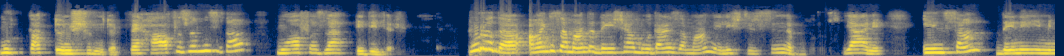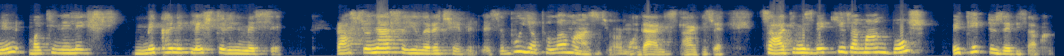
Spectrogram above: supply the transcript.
mutlak dönüşümdür ve hafızamızda muhafaza edilir. Burada aynı zamanda değişen modern zamanın eleştirisini de buluruz. Yani insan deneyiminin makineleş, mekanikleştirilmesi, rasyonel sayılara çevrilmesi. Bu yapılamaz diyor modernistler bize. Saatimizdeki zaman boş ve tek düze bir zaman.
